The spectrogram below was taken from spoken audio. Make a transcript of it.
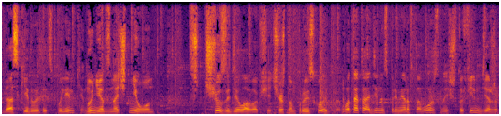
да, скидывает эти пылинки. Ну нет, значит не он что за дела вообще, что же там происходит? Вот это один из примеров того же, значит, что фильм держит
